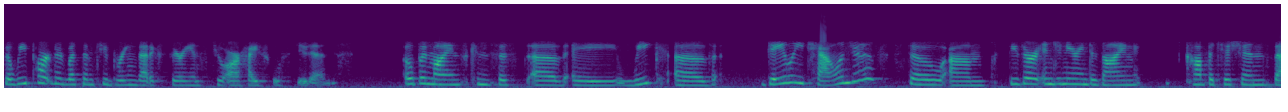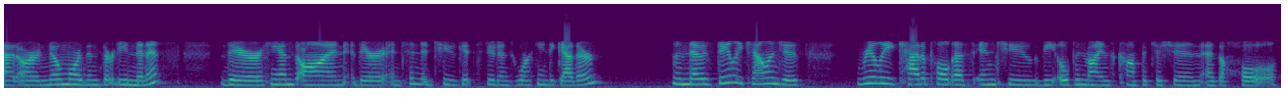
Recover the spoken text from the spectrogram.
so we partnered with them to bring that experience to our high school students. Open Minds consists of a week of daily challenges. So um, these are engineering design competitions that are no more than 30 minutes. They're hands on, they're intended to get students working together. And those daily challenges really catapult us into the Open Minds competition as a whole.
